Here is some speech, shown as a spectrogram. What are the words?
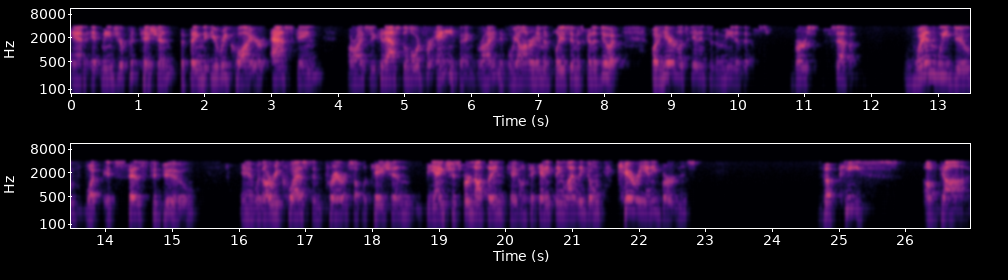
and it means your petition, the thing that you require, asking, all right, so you could ask the Lord for anything, right? If we honor him and please him, it's going to do it. But here, let's get into the meat of this. Verse 7. When we do what it says to do, and with our request and prayer and supplication, be anxious for nothing. Okay, don't take anything lightly. Don't carry any burdens. The peace of God.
